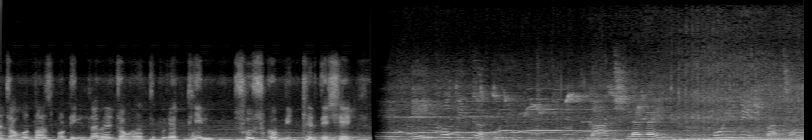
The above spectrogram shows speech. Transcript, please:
জগদ্দল স্পোর্টিং ক্লাবের জগদ্ধাত্রী পুজোর থিম শুষ্ক বৃক্ষের দেশে। এই প্রতিজ্ঞা করি গাছ লাগাই পরিবেশ বাঁচাই।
